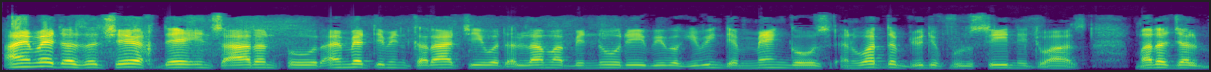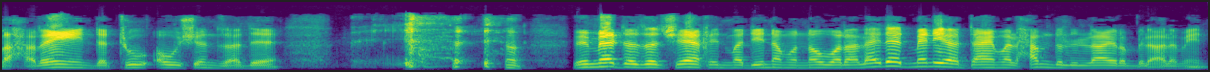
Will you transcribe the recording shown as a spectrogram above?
I met Hazrat Sheikh there in Saharanpur. I met him in Karachi with Allama bin Nuri. We were giving them mangoes, and what a beautiful scene it was. Maraj al Bahrain, the two oceans are there. we met Hazrat Sheikh in Medina Munawwara. Like that many a time. Alhamdulillah Rabbil Alameen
